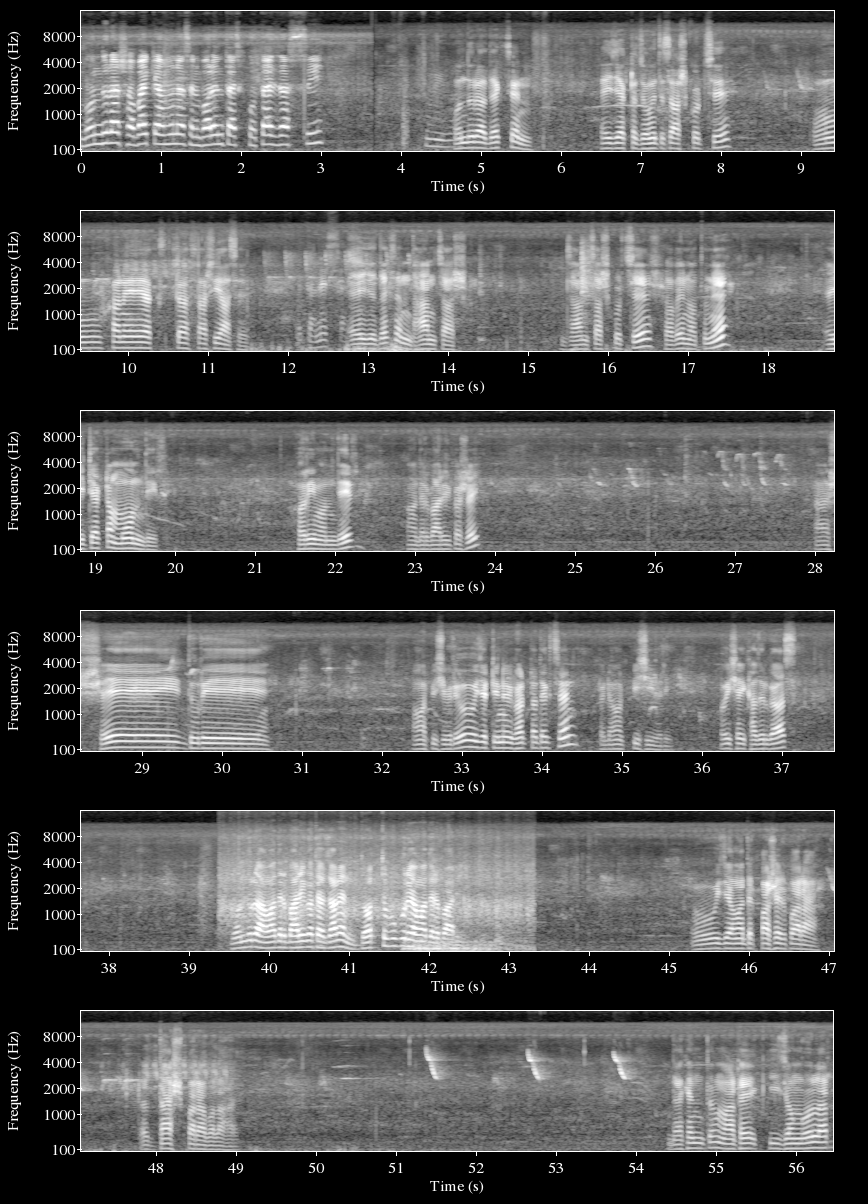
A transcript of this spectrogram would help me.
বন্ধুরা সবাই কেমন আছেন? বলেন তো আজকে কোথায় যাচ্ছি? বন্ধুরা দেখছেন? এই যে একটা জমিতে চাষ করছে। ওখানে একটা চাষি আছে। এই যে দেখছেন ধান চাষ। ধান চাষ করছে সবে নতুনে। এইটা একটা মন্দির। হরি মন্দির আমাদের বাড়ির পাশেই। আর সেই দূরে আমার পিসি বাড়ি ওই যে টিনের ঘরটা দেখছেন? ওইটা আমার পিসি বাড়ি ওই সেই খাজুর গাছ। বন্ধুরা আমাদের বাড়ি কথা জানেন? দত্তপুকুরে আমাদের বাড়ি। ওই যে আমাদের পাশের পাড়া দাসপাড়া বলা হয়। দেখেন তো মাঠে কি জঙ্গল আর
